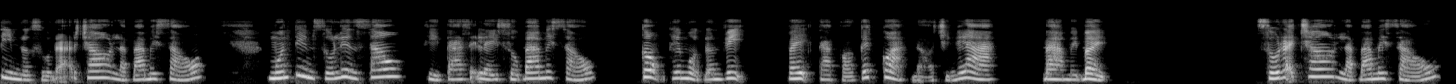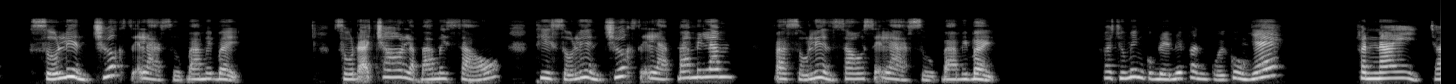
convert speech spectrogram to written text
tìm được số đã cho là 36, muốn tìm số liền sau thì ta sẽ lấy số 36 cộng thêm một đơn vị. Vậy ta có kết quả đó chính là 37. Số đã cho là 36, số liền trước sẽ là số 37. Số đã cho là 36 thì số liền trước sẽ là 35 và số liền sau sẽ là số 37. Và chúng mình cùng đến với phần cuối cùng nhé. Phần này cho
